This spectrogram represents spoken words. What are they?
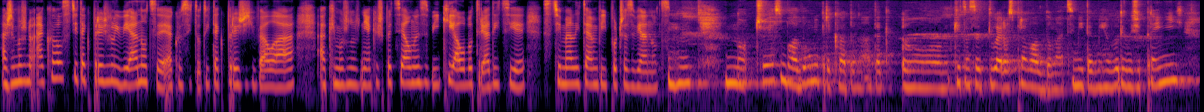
A že možno ako ste tak prežili Vianoce, ako si to ty tak prežívala, aké možno nejaké špeciálne zvyky alebo tradície ste mali tam vy počas Vianoc? Mm-hmm. No, čo ja som bola veľmi prekvapená, tak um, keď som sa tu aj rozprávala s domácimi, tak mi hovorili, že pre nich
